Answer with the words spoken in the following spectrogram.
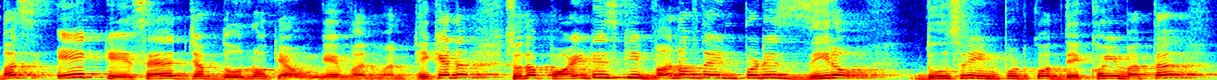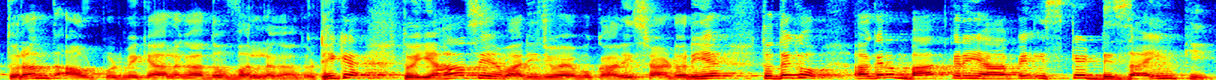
बस एक केस है, जब दोनों क्या होंगे वन वन ठीक है ना? सो द पॉइंट इज़ कि one of the input is zero दूसरे इनपुट को देखो ही मत, तुरंत आउटपुट में क्या लगा दो? वन लगा दो। ठीक है? तो यहाँ से हमारी जो है, वो कहानी स्टार्ट हो रही है। तो देखो, अगर हम बात करें यहाँ पे इसके डिज़ाइन की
